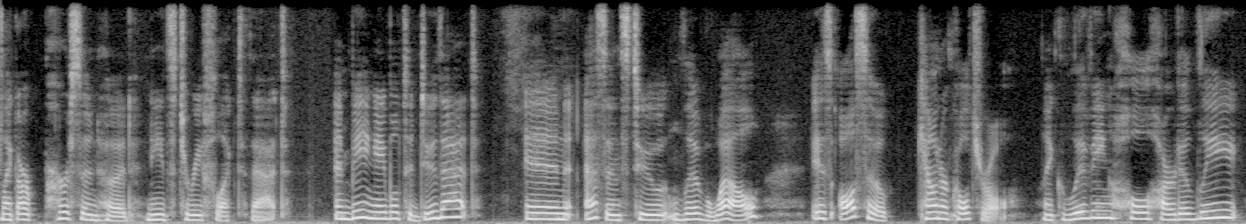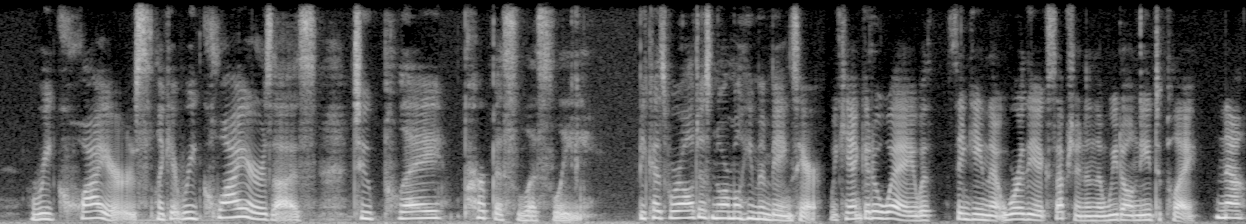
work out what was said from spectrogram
Like our personhood needs to reflect that. And being able to do that, in essence, to live well, is also countercultural. Like living wholeheartedly requires, like it requires us to play purposelessly because we're all just normal human beings here. We can't get away with thinking that we're the exception and that we don't need to play. No,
